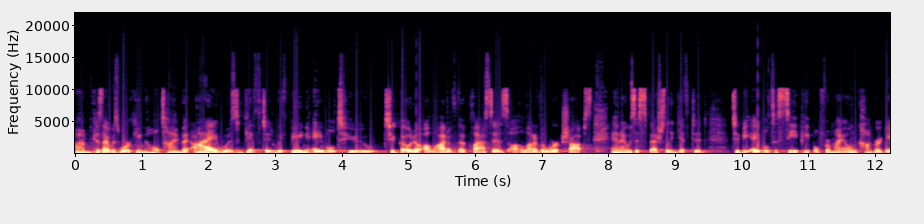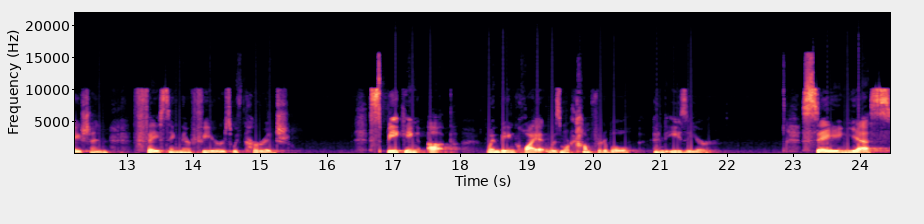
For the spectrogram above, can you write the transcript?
because um, I was working the whole time. But I was gifted with being able to, to go to a lot of the classes, a lot of the workshops, and I was especially gifted to be able to see people from my own congregation facing their fears with courage, speaking up when being quiet was more comfortable and easier. Saying yes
